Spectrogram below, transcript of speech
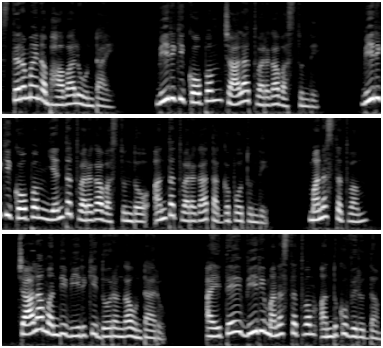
స్థిరమైన భావాలు ఉంటాయి. వీరికి కోపం చాలా త్వరగా వస్తుంది. వీరికి కోపం ఎంత త్వరగా వస్తుందో అంత త్వరగా తగ్గపోతుంది. మనస్తత్వం చాలామంది వీరికి దూరంగా ఉంటారు. అయితే వీరి మనస్తత్వం అందుకు విరుద్ధం.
